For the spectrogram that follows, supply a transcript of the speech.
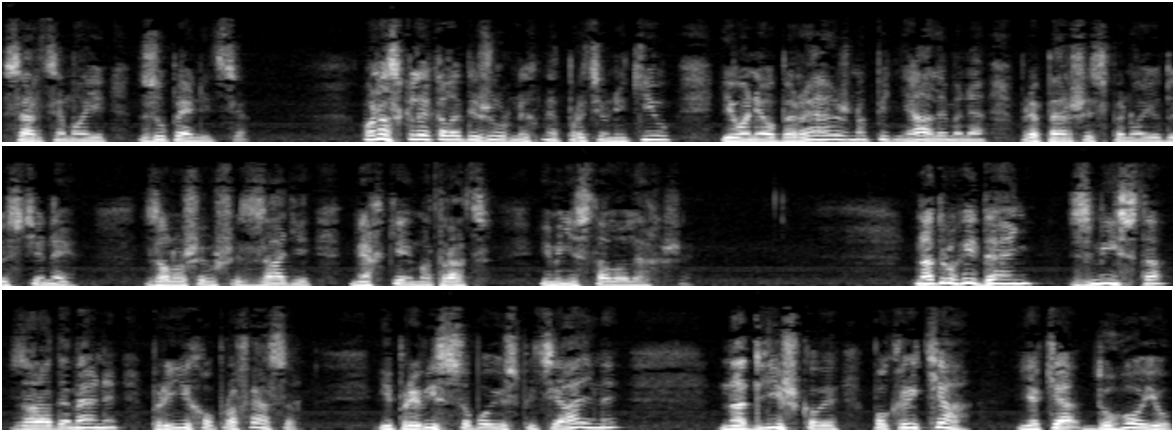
серце моє зупиниться. Вона скликала дежурних медпрацівників, і вони обережно підняли мене, приперши спиною до стіни, залишивши ззаді м'який матрац, і мені стало легше. На другий день з міста заради мене приїхав професор і привіз з собою спеціальне надліжкове покриття, яке дугою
